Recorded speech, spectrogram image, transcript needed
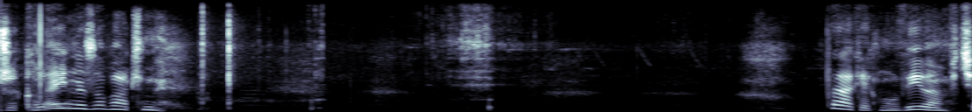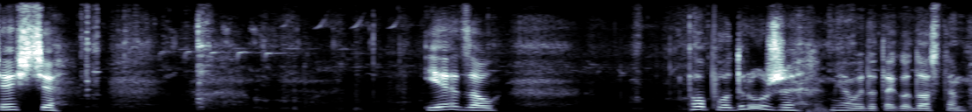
Może kolejny zobaczmy. Tak jak mówiłem, w cieście jedzą po podróży, miały do tego dostęp.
